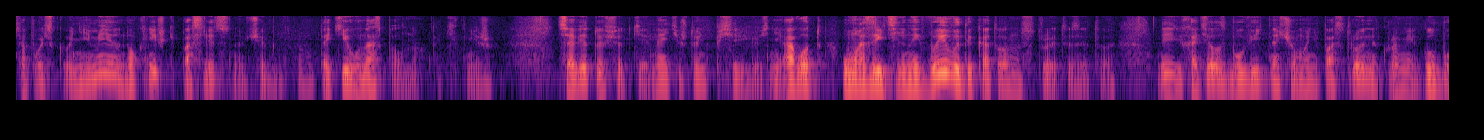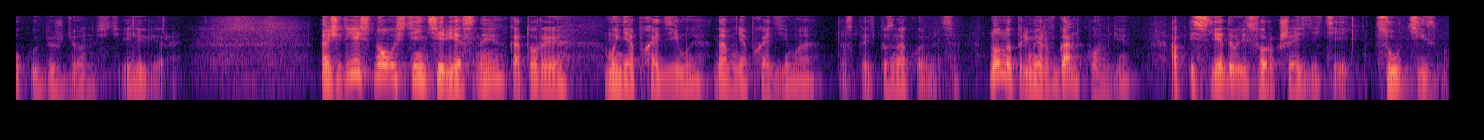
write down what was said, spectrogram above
Сапольского не имею, но книжки посредственный учебник. Ну, такие у нас полно, таких книжек. Советую все-таки найти что-нибудь посерьезнее. А вот умозрительные выводы, которые он строит из этого, и хотелось бы увидеть, на чем они построены, кроме глубокой убежденности или веры. Значит, есть новости интересные, которые мы необходимы, нам необходимо, так сказать, познакомиться. Ну, например, в Гонконге исследовали 46 детей с аутизмом.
